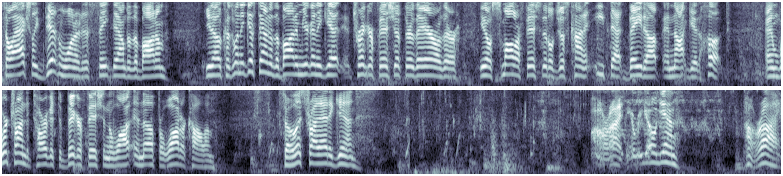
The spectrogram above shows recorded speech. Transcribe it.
So I actually didn't want it to sink down to the bottom you know because when it gets down to the bottom you're going to get trigger fish if they're there or they're you know smaller fish that'll just kind of eat that bait up and not get hooked. And we're trying to target the bigger fish in the in the upper water column so let's try that again all right here we go again all right,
